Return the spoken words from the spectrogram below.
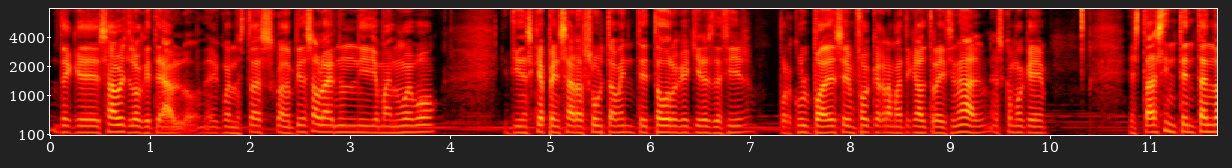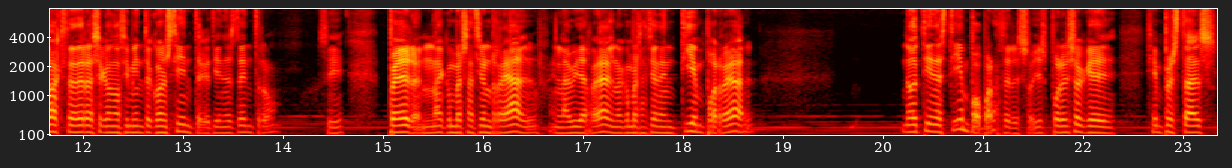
de que sabes de lo que te hablo. Cuando estás, cuando empiezas a hablar en un idioma nuevo y tienes que pensar absolutamente todo lo que quieres decir por culpa de ese enfoque gramatical tradicional. Es como que estás intentando acceder a ese conocimiento consciente que tienes dentro, ¿sí? Pero en una conversación real, en la vida real, en una conversación en tiempo real, no tienes tiempo para hacer eso. Y es por eso que siempre estás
